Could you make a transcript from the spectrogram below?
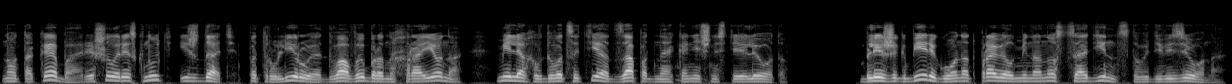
Но Такеба решил рискнуть и ждать, патрулируя два выбранных района милях в 20 от западной конечности Элиотов. Ближе к берегу он отправил миноносцы 11-го дивизиона,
